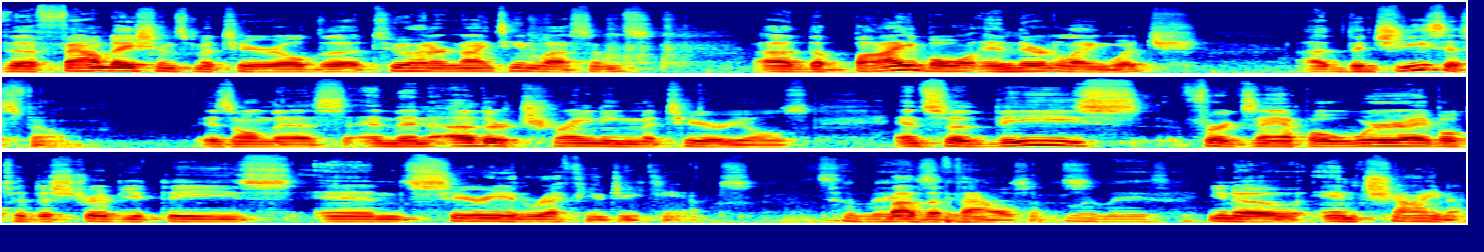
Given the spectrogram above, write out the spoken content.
the foundations material, the 219 lessons, uh, the Bible in their language, uh, the Jesus film is on this, and then other training materials. And so these, for example, we're able to distribute these in Syrian refugee camps amazing. by the thousands Amazing. you know, in China,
